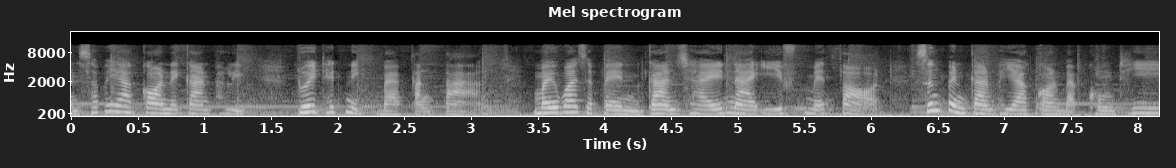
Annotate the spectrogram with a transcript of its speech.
นทรัพยากรในการผลิต ด้วยเทคนิคแบบต่างๆ ไม่ว่าจะเป็นการใช้ naive method ซึ่งเป็นการพยากรณ์แบบคงที่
